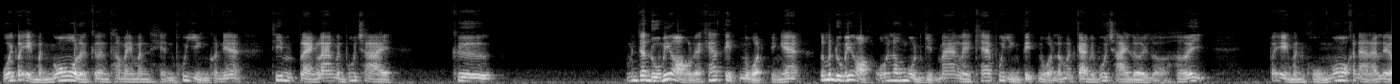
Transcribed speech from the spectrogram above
โอ้ยพระเอกมันโง่เหลือเกินทำไมมันเห็นผู้หญิงคนเนี้ยที่มันแปลงร่างเป็นผู้ชาย คือ มันจะดูไม่ออกเลยแค่ติดหนวดอย่างเงี้ยแล้วมันดูไม่ออกโอ้ยเราหงุดหงิดมากเลยแค่ผู้หญิงติดหนวดแล้วมันกลายเป็นผู้ชายเลยเหรอเฮ้ยพระเอกมันโหงโง่ขนาดนั้นเลย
